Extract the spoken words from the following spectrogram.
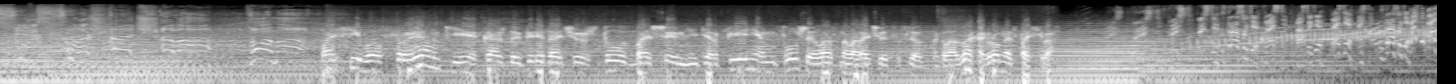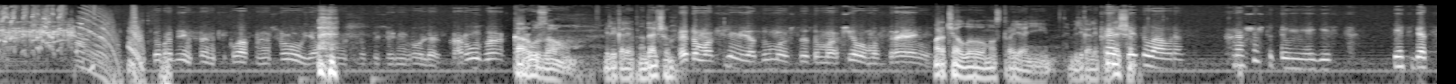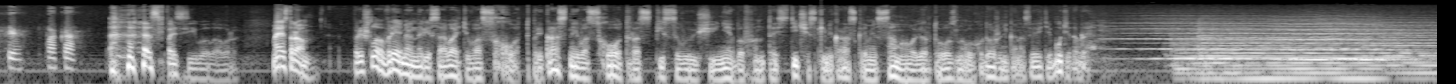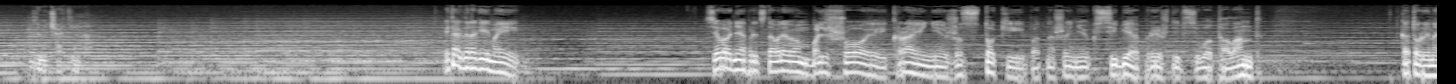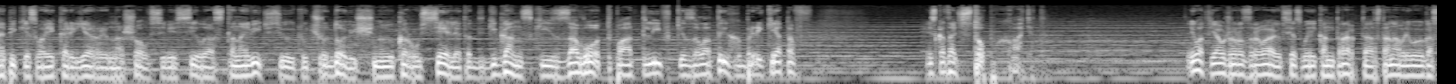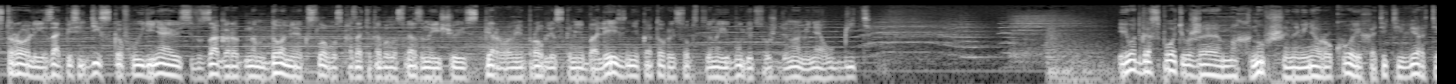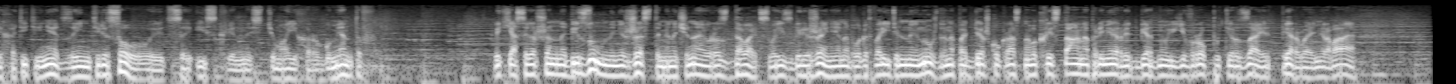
сумасшедшего дома. Спасибо, Фрэнки. Каждую передачу жду с большим нетерпением. Слушая вас, наворачиваются слезы на глазах. Огромное спасибо. Добрый день, Фрэнки. Классное шоу. Я думаю, что ты сегодня в роли Каруза. Карузо. Великолепно. Дальше. Это Максим, я думаю, что это Марчелло Мастрояни. Марчелло Мастрояни. Великолепно. Дальше. это Лаура. Хорошо, что ты у меня есть. Я тебя все. Пока. Спасибо, Лаура. Маэстро, пришло время нарисовать восход. Прекрасный восход, расписывающий небо фантастическими красками самого виртуозного художника на свете. Будьте добры. Замечательно. Итак, дорогие мои, сегодня я представляю вам большой, крайне жестокий по отношению к себе прежде всего талант, который на пике своей карьеры нашел в себе силы остановить всю эту чудовищную карусель, этот гигантский завод по отливке золотых брикетов и сказать «Стоп, хватит». И вот я уже разрываю все свои контракты, останавливаю гастроли и записи дисков, уединяюсь в загородном доме. К слову сказать, это было связано еще и с первыми проблесками болезни, которой, собственно, и будет суждено меня убить. И вот Господь, уже махнувший на меня рукой, хотите верьте, хотите нет, заинтересовывается искренностью моих аргументов. Ведь я совершенно безумными жестами начинаю раздавать свои сбережения на благотворительные нужды, на поддержку Красного Креста, например, ведь бедную Европу терзает Первая мировая,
